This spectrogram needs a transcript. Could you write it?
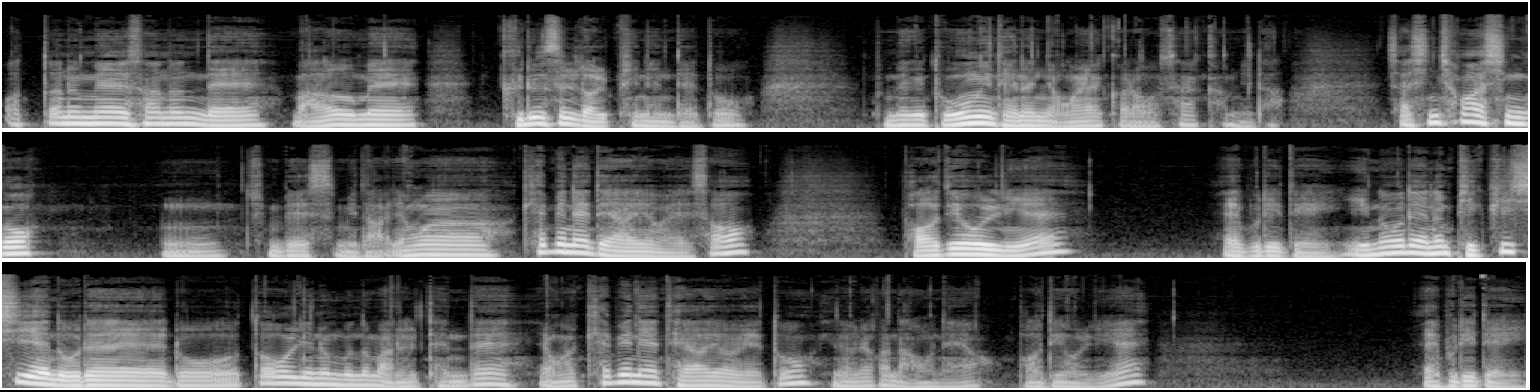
어떤 의미에서는 내 마음의 그릇을 넓히는데도 분명히 도움이 되는 영화일 거라고 생각합니다. 자 신청하신 곡 음, 준비했습니다. 영화 케빈에 대하여에서 버디 홀리의 Everyday 이 노래는 빅피쉬의 노래로 떠올리는 분도 많을 텐데 영화 케빈에 대하여에도 이 노래가 나오네요. 버디 홀리의 Everyday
